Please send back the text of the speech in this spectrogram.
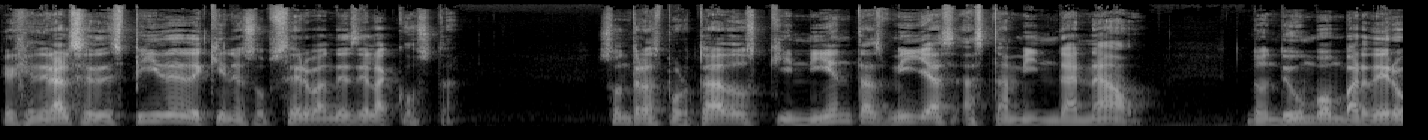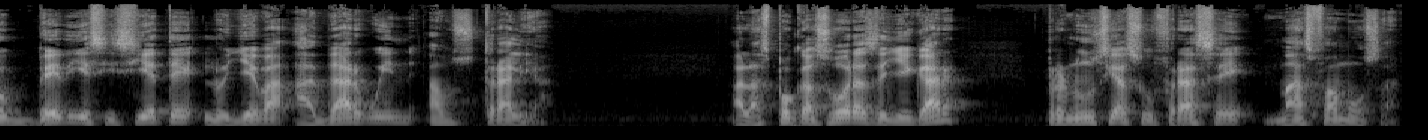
El general se despide de quienes observan desde la costa. Son transportados 500 millas hasta Mindanao, donde un bombardero B-17 lo lleva a Darwin, Australia. A las pocas horas de llegar, pronuncia su frase más famosa.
